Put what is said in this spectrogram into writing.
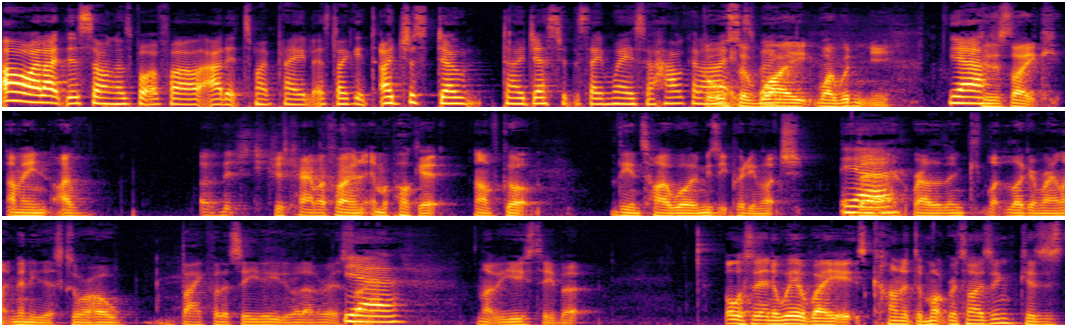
Oh, I like this song on Spotify. I'll add it to my playlist. Like, it, I just don't digest it the same way. So how can But I? also, expect- why why wouldn't you? Yeah, Because it's like, I mean, I've, I've literally just carry my phone in my pocket I've got the entire world of music pretty much Yeah. there rather than like, lugging around like mini discs or a whole bag full of CDs or whatever. It's yeah, like, like we used to. But also, in a weird way, it's kind of democratizing because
